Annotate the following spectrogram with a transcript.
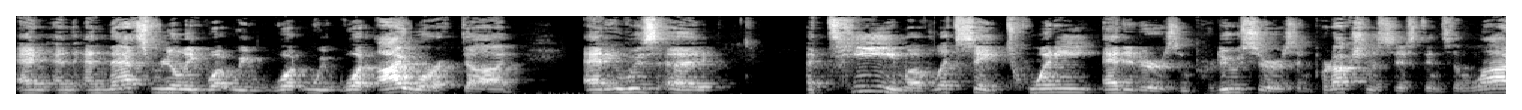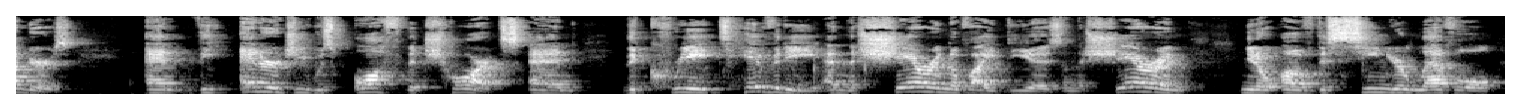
And, and, and that's really what we what we what I worked on, and it was a a team of let's say 20 editors and producers and production assistants and loggers. And the energy was off the charts. And the creativity and the sharing of ideas and the sharing you know of the senior level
